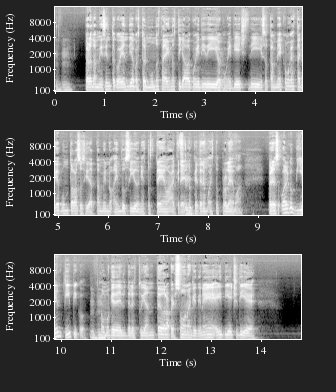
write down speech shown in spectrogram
pero también siento que hoy en día pues todo el mundo está diagnosticado con ADD o con ADHD, eso también es como que hasta qué punto la sociedad también nos ha inducido en estos temas a creernos que tenemos estos problemas. Pero es algo bien típico, como que del, del, estudiante o la persona que tiene ADHD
